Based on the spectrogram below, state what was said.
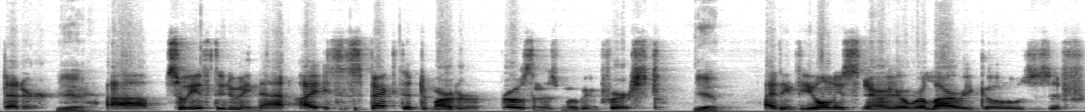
better. Yeah. Um, so if they're doing that, I suspect that DeMar DeRozan is moving first. Yeah. I think the only scenario where Lowry goes is if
